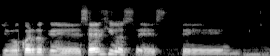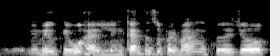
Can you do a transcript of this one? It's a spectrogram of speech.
yo me acuerdo que Sergio, este, mi amigo que dibuja, le encanta Superman, entonces yo,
